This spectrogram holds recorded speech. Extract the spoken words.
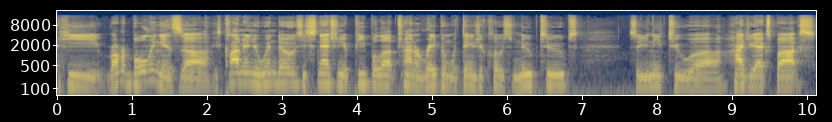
he Robert Bowling is uh, he's climbing in your windows, he's snatching your people up, trying to rape them with danger close noob tubes. So you need to uh, hide your Xbox,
